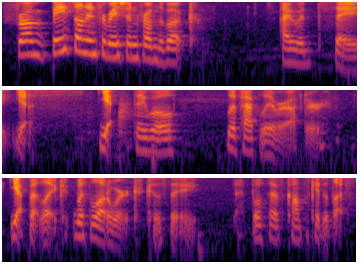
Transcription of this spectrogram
From, based on information from the book, I would say yes. yeah. they will live happily ever after. Yeah. But like with a lot of work because they both have complicated lives,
